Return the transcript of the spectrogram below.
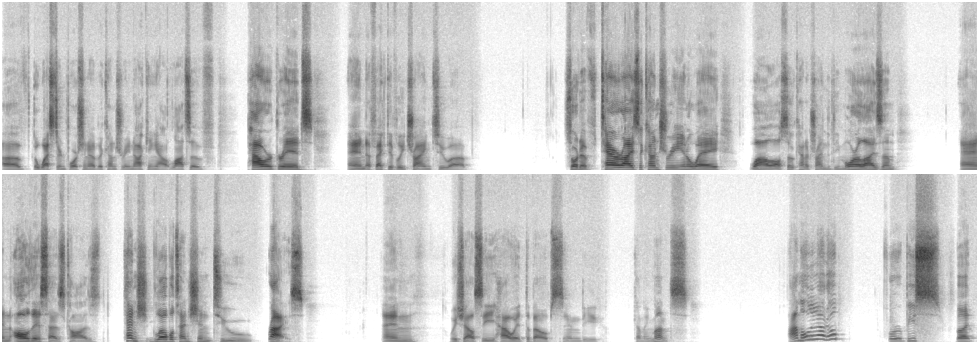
of the western portion of the country, knocking out lots of power grids and effectively trying to uh, sort of terrorize the country in a way while also kind of trying to demoralize them. And all this has caused tension, global tension to rise. And we shall see how it develops in the coming months. I'm holding out hope for peace, but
